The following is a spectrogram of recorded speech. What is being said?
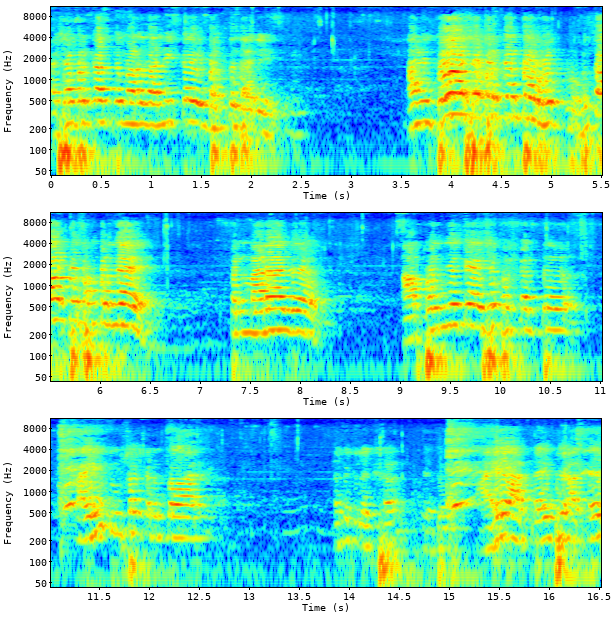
अशा प्रकारचे महाराज अनेक काही भक्त झाले. आणि तो अशा प्रकारचा होता आपला संप्रदाय. पण महाराज आपण जे काही अशा प्रकारचं काही दिवसाकरता अनेक लक्षात येतो आहे आता आता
